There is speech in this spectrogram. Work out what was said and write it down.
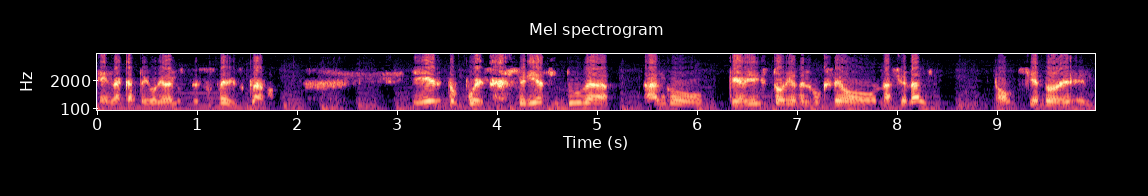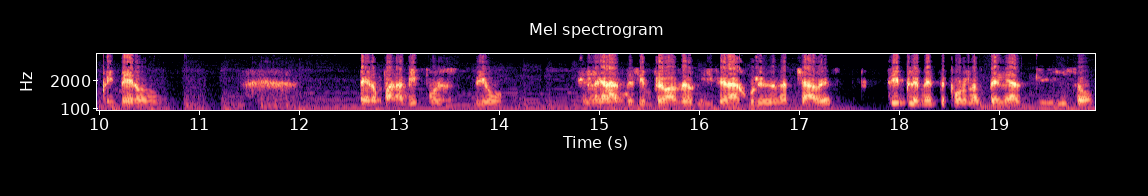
en la categoría de los pesos medios, claro. Y esto pues sería sin duda algo que haría historia en el boxeo nacional, ¿no? Siendo el primero. Pero para mí, pues, digo, el grande siempre va a ser y será Julio César Chávez, simplemente por las peleas que hizo.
